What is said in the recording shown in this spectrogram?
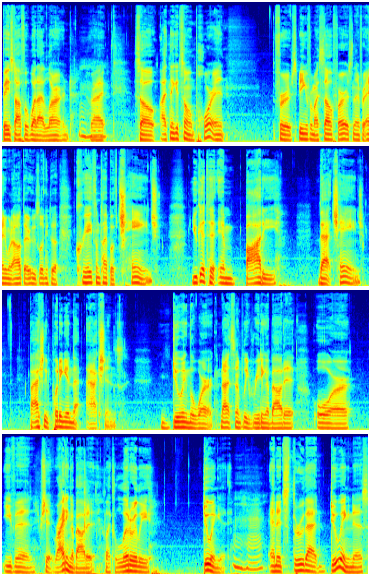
based off of what I learned, mm-hmm. right? So I think it's so important for speaking for myself first and then for anyone out there who's looking to create some type of change. You get to embody that change by actually putting in the actions, doing the work, not simply reading about it or even shit writing about it, like literally doing it. Mm-hmm. And it's through that doingness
